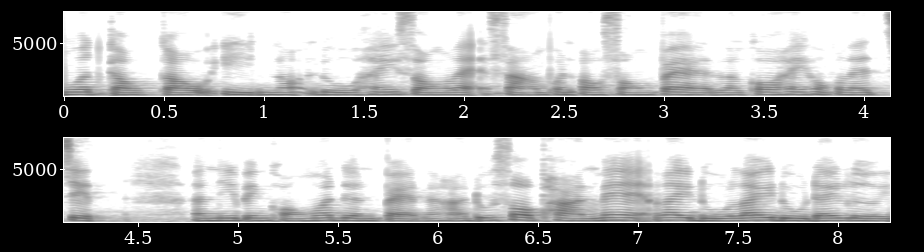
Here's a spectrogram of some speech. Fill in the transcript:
งวดเก่าๆอีกเนาะดูให้ 2 และ 3 ผลออก 28 แล้วก็ให้ 6 และ 7 อันนี้เป็นของงวดเดือน 8 นะคะ ดูสอบผ่านแม่ไล่ดูไล่ดูได้เลย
